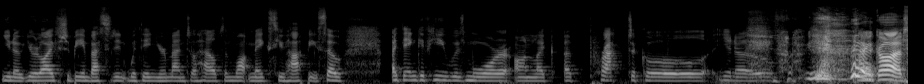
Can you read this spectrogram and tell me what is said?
you know, your life should be invested in, within your mental health and what makes you happy. So, I think if he was more on like a practical, you know, thank god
